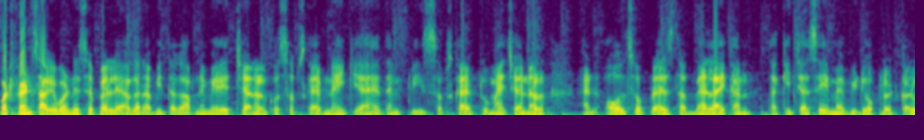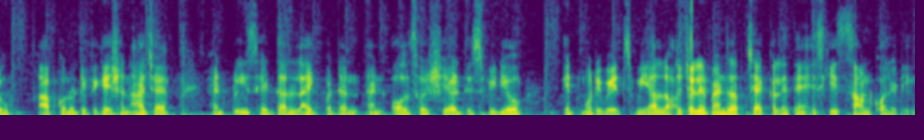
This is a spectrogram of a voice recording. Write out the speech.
But friends आगे बढ़ने से पहले, अगर अभी तक आपने मेरे चैनल को सब्सक्राइब नहीं किया है then please subscribe to my channel and also press the bell icon ताकि जैसे ही मैं वीडियो अपलोड करूँ, आपको नोटिफिकेशन आ जाए। And please hit the like button and also share this video it motivates me a lot तो चलिए फ्रेंड्स अब चेक कर लेते हैं इसकी sound quality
